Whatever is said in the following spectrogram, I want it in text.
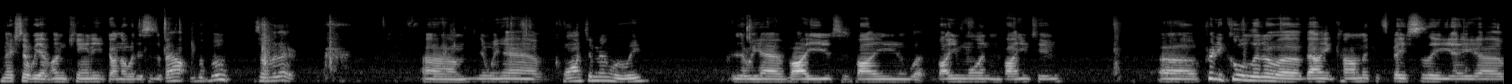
next up, we have Uncanny. Don't know what this is about, but boom, it's over there. Um, then we have Quantum and Woody. Then we have volume. This is volume what? Volume one and volume two. Uh, pretty cool little uh, Valiant comic. It's basically a uh,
